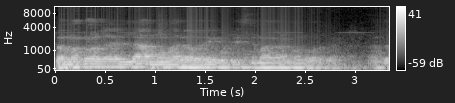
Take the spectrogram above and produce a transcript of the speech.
പെമ്മക്കളുള്ള എല്ലാ അമ്മമാരും അവരെ കൂട്ടി സിനിമ കാണണമെന്ന് പറഞ്ഞു. അത്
